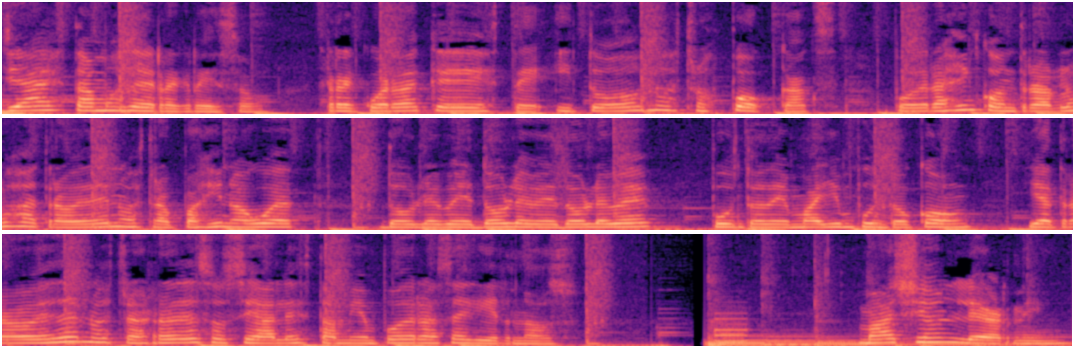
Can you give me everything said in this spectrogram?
Ya estamos de regreso. Recuerda que este y todos nuestros podcasts podrás encontrarlos a través de nuestra página web www.demagin.com y a través de nuestras redes sociales también podrás seguirnos. Machine Learning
